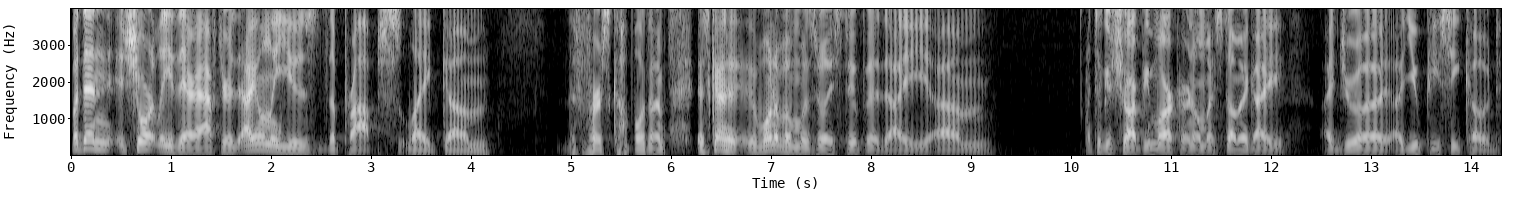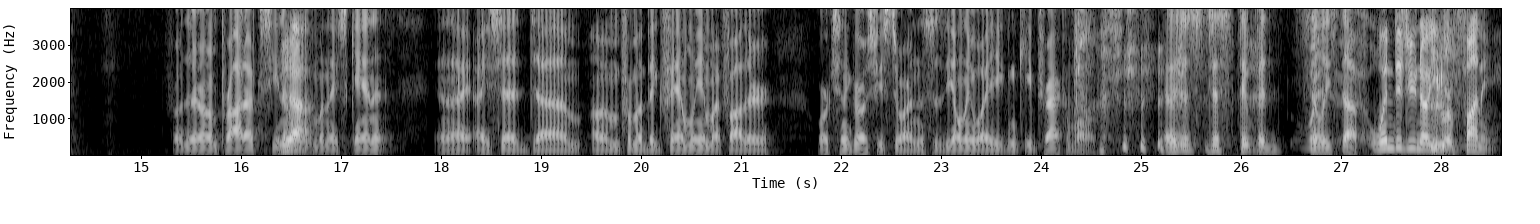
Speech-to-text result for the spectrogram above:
But then shortly thereafter, I only used the props like um, the first couple of times. It's kind of one of them was really stupid. I um, I took a sharpie marker and on my stomach I I drew a, a UPC code for their own products. You know Yeah. when they scan it, and I, I said um, I'm from a big family and my father works in a grocery store and this is the only way he can keep track of all of us. it was just just stupid, silly stuff. when did you know you were funny?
